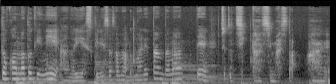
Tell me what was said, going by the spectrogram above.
とこんな時にあのイエス・キリスト様生まれたんだなってちょっと実感しました。はい。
